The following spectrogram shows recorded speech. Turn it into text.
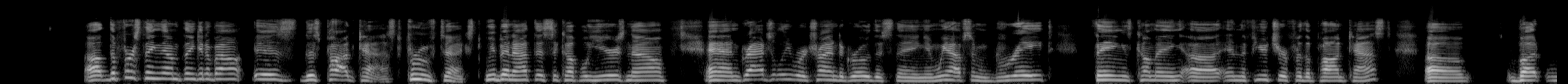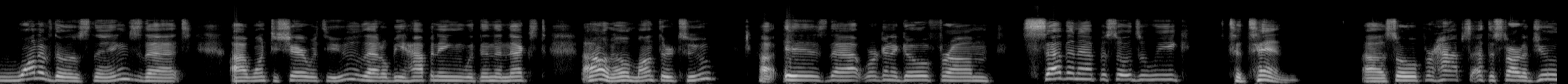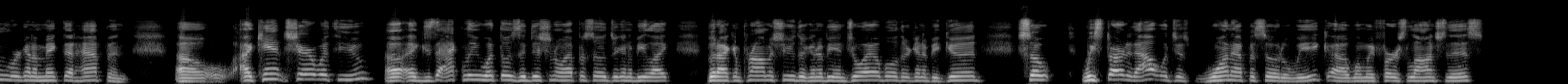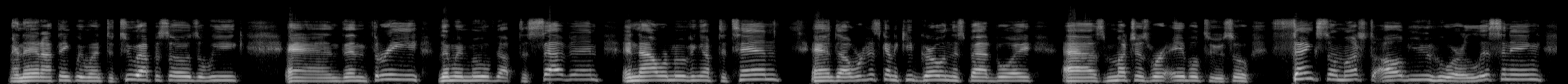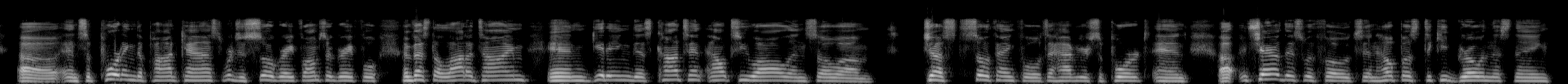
Uh, the first thing that I'm thinking about is this podcast, ProveText. We've been at this a couple years now, and gradually we're trying to grow this thing, and we have some great things coming uh, in the future for the podcast. Uh, but one of those things that I want to share with you that'll be happening within the next, I don't know, month or two, uh, is that we're going to go from seven episodes a week to 10. Uh, so perhaps at the start of June, we're going to make that happen. Uh, I can't share with you uh, exactly what those additional episodes are going to be like, but I can promise you they're going to be enjoyable. They're going to be good. So we started out with just one episode a week uh, when we first launched this. And then I think we went to two episodes a week and then three. Then we moved up to seven and now we're moving up to 10. And uh, we're just going to keep growing this bad boy as much as we're able to. So thanks so much to all of you who are listening uh, and supporting the podcast. We're just so grateful. I'm so grateful. Invest a lot of time in getting this content out to you all. And so, um, just so thankful to have your support and uh, share this with folks and help us to keep growing this thing.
